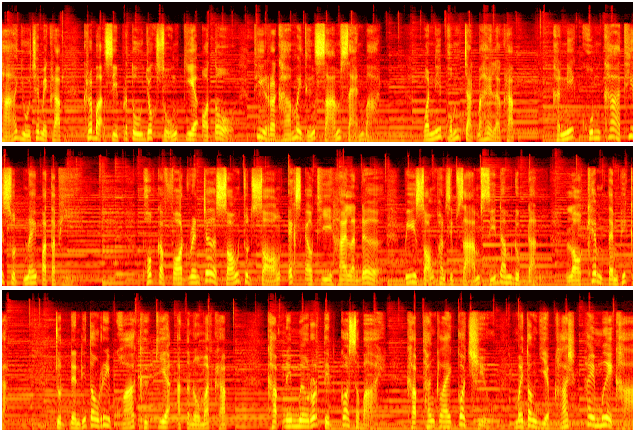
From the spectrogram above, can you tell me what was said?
หาอยู่ใช่ไหมครับ กระบะสี่ประตูยกสูงเกียร์ออโต้ที่ราคาไม่ถึง 3 0 0แสนบาท วันนี้ผมจัดมาให้แล้วครับ คันนี้คุ้มค่าที่สุดในปัตตภีพบกับ Ford Ranger 2.2 XLT Highlander ปี 2013 สีดำดุบดันหล่อเข้มเต็มพิกัด จุดเด่นที่ต้องรีบคว้าคือเกียร์อัตโนมัติครับ ขับในเมืองรถติดก็สบาย ขับทางไกลก็ชิล ไม่ต้องเหยียบคลัชให้เมื่อยขา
